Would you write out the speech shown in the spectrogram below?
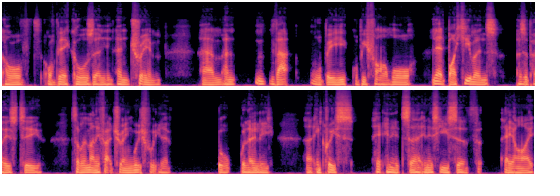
of of vehicles and and trim, um, and that will be will be far more led by humans as opposed to some of the manufacturing, which you know will will only uh, increase in its uh, in its use of AI.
